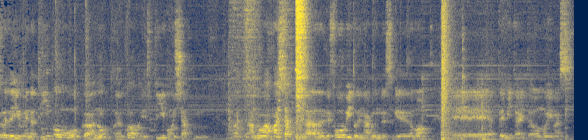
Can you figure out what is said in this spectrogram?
それで有名な T ボーボンウォーカーのこの T ボーボンシャッフルあのあんまりシャッフルにならないので4ビートになるんですけれども、えー、やってみたいと思います。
